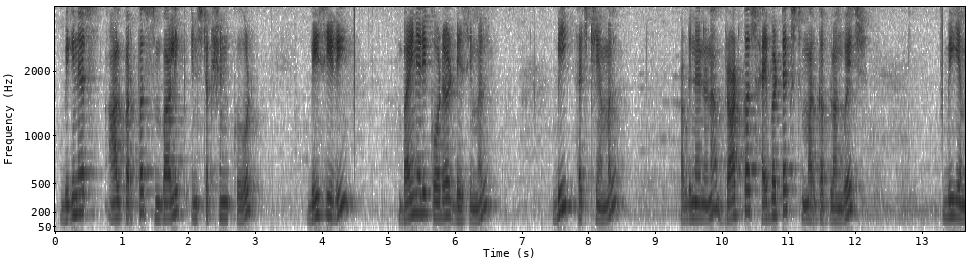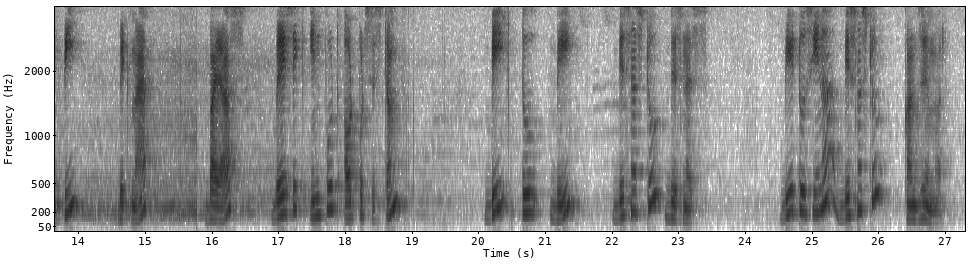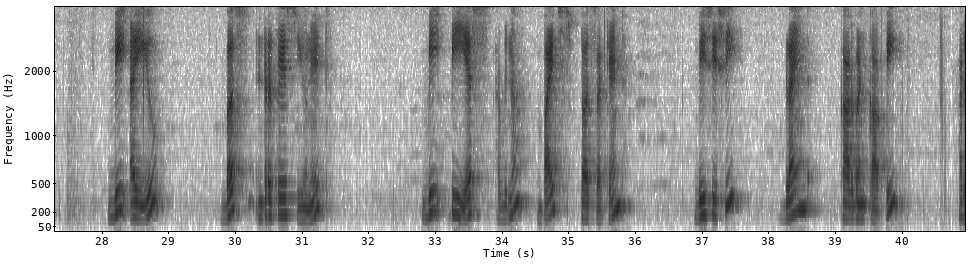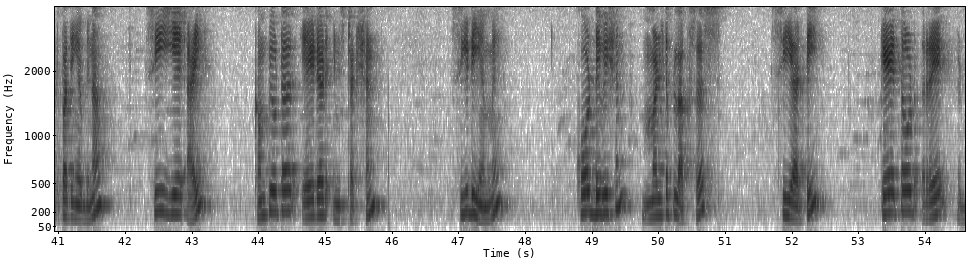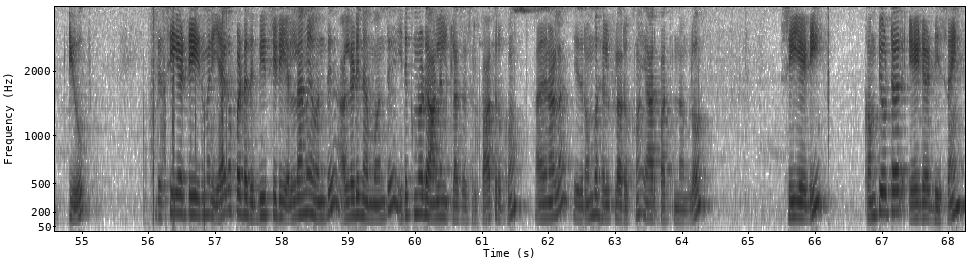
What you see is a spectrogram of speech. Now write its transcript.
beginners all purpose symbolic instruction code bcd binary coded decimal bhtml அப்படின்னா என்னென்னா broadcast hypertext markup language BMP bitmap BIOS basic input output system B to B business to business B2Cனா business to consumer BIU bus interface unit BPS அப்படின்னா bytes per second BCC blind carbon copy அடுத்து பார்த்தீங்க அப்படின்னா CAI computer aided instruction CDMA code division multiple access CRT cathode ray tube இந்த CRT இது மாதிரி ஏகப்பட்டது PCT எல்லாமே வந்து ஆல்ரெடி நம்ம வந்து இதுக்கு முன்னாடி ஆன்லைன் கிளாஸஸில் பார்த்துருக்கோம். அதனால் இது ரொம்ப ஹெல்ப்ஃபுல்லாக இருக்கும். யார் பார்த்துருந்தாங்களோ? CAD computer aided design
